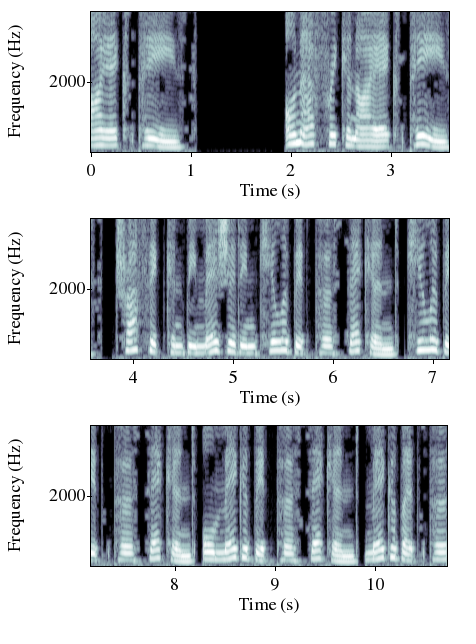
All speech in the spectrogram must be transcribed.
IXPs. On African IXPs, traffic can be measured in kilobit per second, kilobits per second or megabit per second, megabits per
